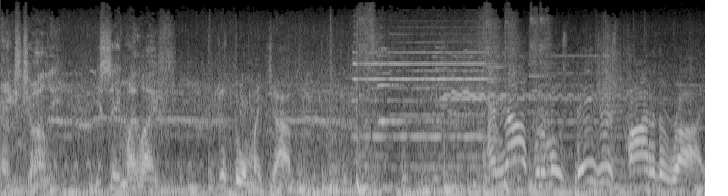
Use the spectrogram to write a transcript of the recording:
Thanks, Charlie. You saved my life. I'm Just doing my job. And now for the most dangerous part of the ride,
